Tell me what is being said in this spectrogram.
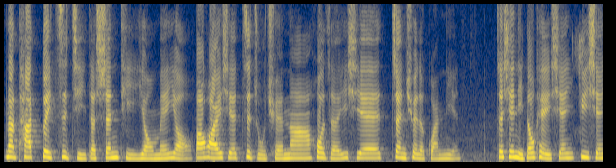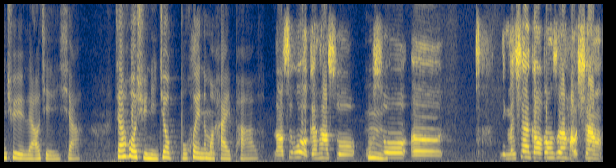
那他对自己的身体有没有包括一些自主权呐，或者一些正确的观念？这些你都可以先预先去了解一下，这样或许你就不会那么害怕了。老师，我有跟他说，我说，呃，你们现在高中生好像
